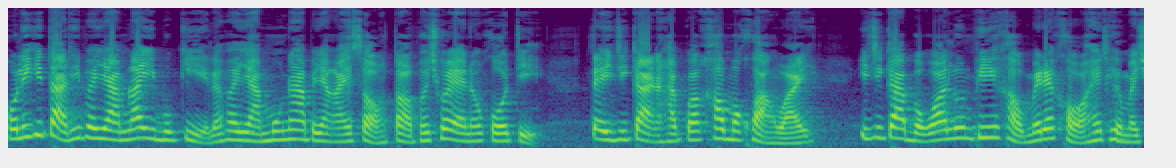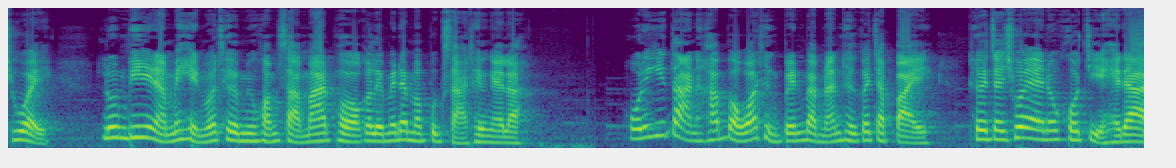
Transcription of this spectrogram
โฮริกิตะที่พยายามไล่อิบุกิและพยายามมุ่งหน้าไปยังไอสองต่อเพื่อช่วยอโนโคจิ แต่อิจิกะนะครับก็เข้ามาขวางไว้ อิจิกะบอกว่ารุ่นพี่เขาไม่ได้ขอให้เธอมาช่วย รุ่นพี่น่ะไม่เห็นว่าเธอมีความสามารถพอก็เลยไม่ได้มาปรึกษาเธอไงล่ะ โฮริกิตะนะครับบอกว่าถึงเป็นแบบนั้นเธอก็จะไป เธอจะช่วยอโนโคจิให้ได้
